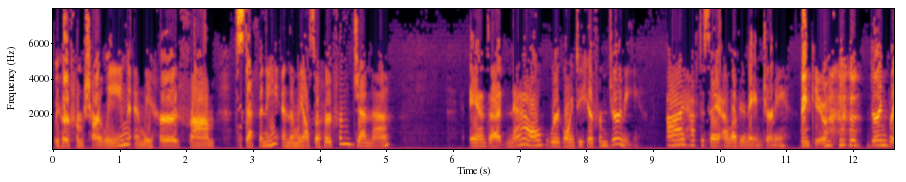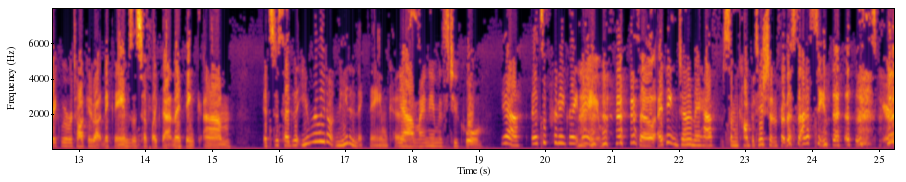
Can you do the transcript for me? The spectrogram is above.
We heard from Charlene, and we heard from Stephanie, and then we also heard from Jenna. And uh, now we're going to hear from Journey. I have to say, I love your name, Journey. Thank you. During break, we were talking about nicknames and stuff like that, and I think um, it's decided that you really don't need a nickname. Cause Yeah, my name is too cool. Yeah, it's a pretty great name. so I think Jenna may have some competition for the sassiness here.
